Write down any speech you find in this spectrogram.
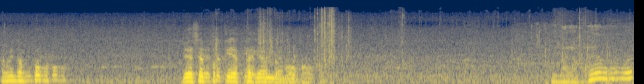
A mí tampoco. Debe ser porque ya está quedando poco. Mala cueva, weón.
